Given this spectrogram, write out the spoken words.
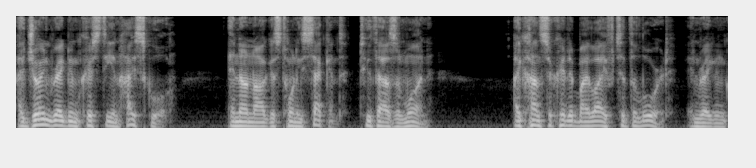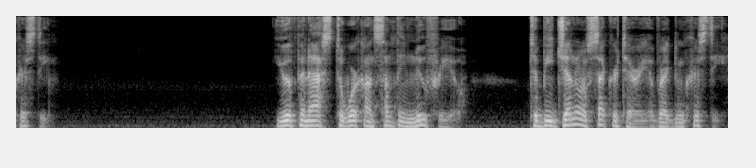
I joined Regnum Christi in high school, and on August 22, 2001, I consecrated my life to the Lord in Regnum Christi. You have been asked to work on something new for you, to be General Secretary of Regnum Christi.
